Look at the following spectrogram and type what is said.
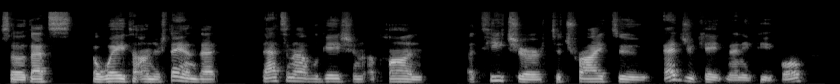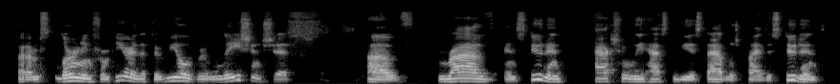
So that's a way to understand that that's an obligation upon a teacher to try to educate many people. But I'm learning from here that the real relationship of Rav and student actually has to be established by the student,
